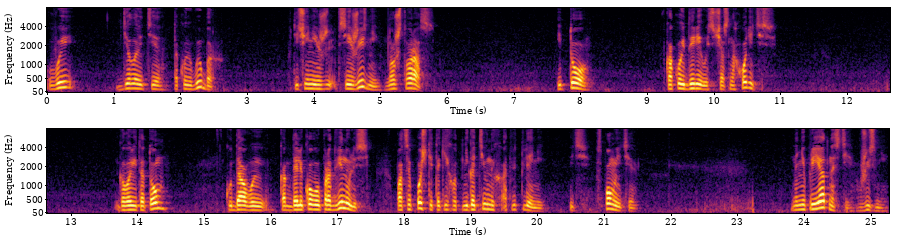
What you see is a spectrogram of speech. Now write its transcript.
Вы делаете такой выбор в течение всей жизни множество раз. И то, в какой дыре вы сейчас находитесь, говорит о том, куда вы, как далеко вы продвинулись по цепочке таких вот негативных ответвлений. Ведь вспомните, на неприятности в жизни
